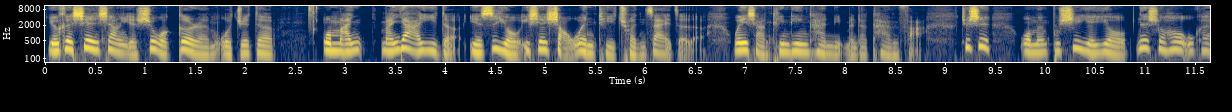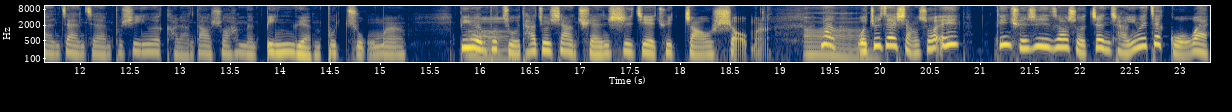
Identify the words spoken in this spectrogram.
有一个现象，也是我个人我觉得。我蛮蛮讶异的，也是有一些小问题存在着的。我也想听听看你们的看法。就是我们不是也有那时候乌克兰战争，不是因为考量到说他们兵源不足吗？兵源不足，他就向全世界去招手嘛。啊那我就在想说，诶，跟全世界招手正常，因为在国外，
